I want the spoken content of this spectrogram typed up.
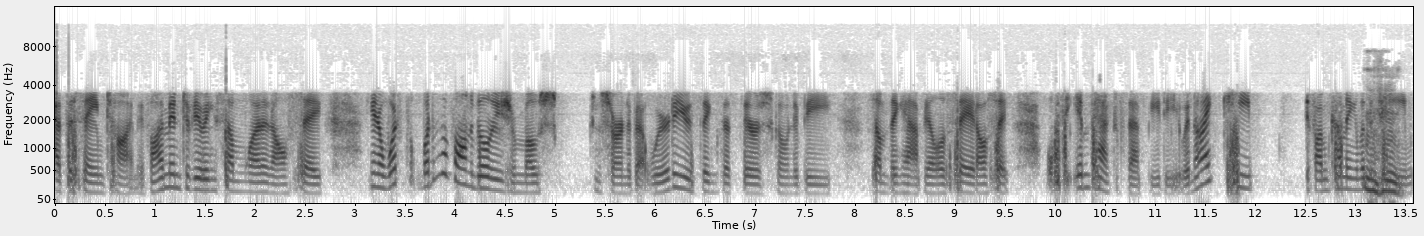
at the same time. If I'm interviewing someone and I'll say, you know, what what are the vulnerabilities you're most concerned about? Where do you think that there's going to be something happening? I'll say it. I'll say, what would the impact of that be to you? And I keep, if I'm coming with mm-hmm. a team,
